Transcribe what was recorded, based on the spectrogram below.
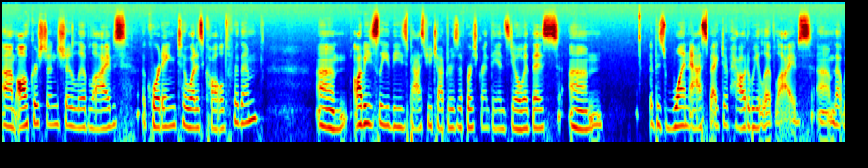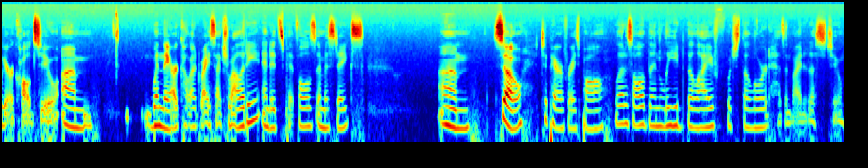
um, all Christians should live lives according to what is called for them. Um, obviously, these past few chapters of First Corinthians deal with this um, this one aspect of how do we live lives um, that we are called to um, when they are colored by sexuality and its pitfalls and mistakes. so, to paraphrase Paul, let us all then lead the life which the Lord has invited us to.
